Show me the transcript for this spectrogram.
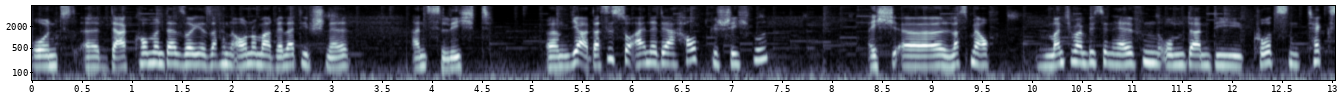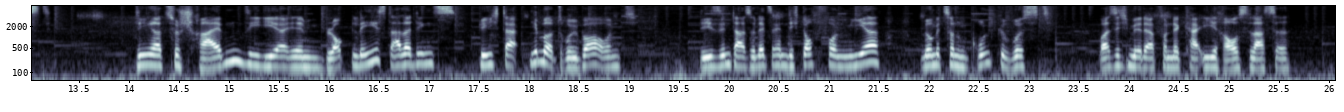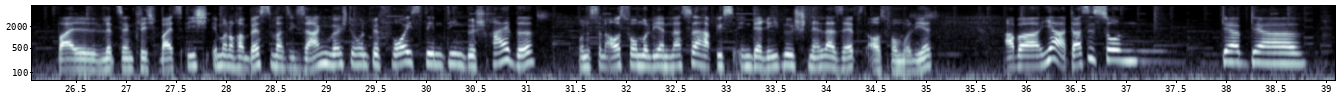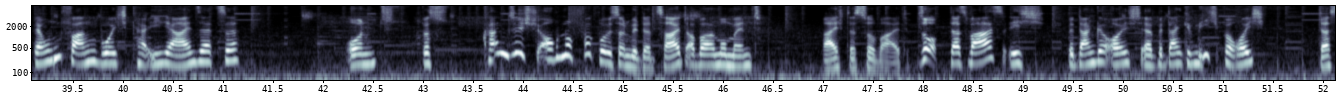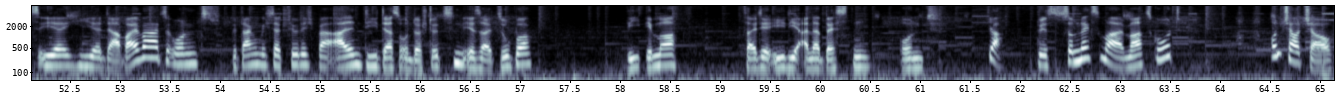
Und äh, da kommen dann solche Sachen auch nochmal relativ schnell ans Licht. Ähm, ja, das ist so eine der Hauptgeschichten. Ich äh, lasse mir auch manchmal ein bisschen helfen, um dann die kurzen Textdinger zu schreiben, die ihr im Blog lest. Allerdings gehe ich da immer drüber und die sind also letztendlich doch von mir, nur mit so einem Grundgerüst, was ich mir da von der KI rauslasse. Weil letztendlich weiß ich immer noch am besten, was ich sagen möchte. Und bevor ich es dem Ding beschreibe und es dann ausformulieren lasse, habe ich es in der Regel schneller selbst ausformuliert. Aber ja, das ist so der, der, der Umfang, wo ich KI hier einsetze. Und das kann sich auch noch vergrößern mit der Zeit, aber im Moment reicht es soweit. So, das war's. Ich bedanke euch, äh, bedanke mich bei euch, dass ihr hier dabei wart und bedanke mich natürlich bei allen, die das unterstützen. Ihr seid super. Wie immer seid ihr eh die allerbesten. Und ja, bis zum nächsten Mal. Macht's gut und ciao, ciao.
